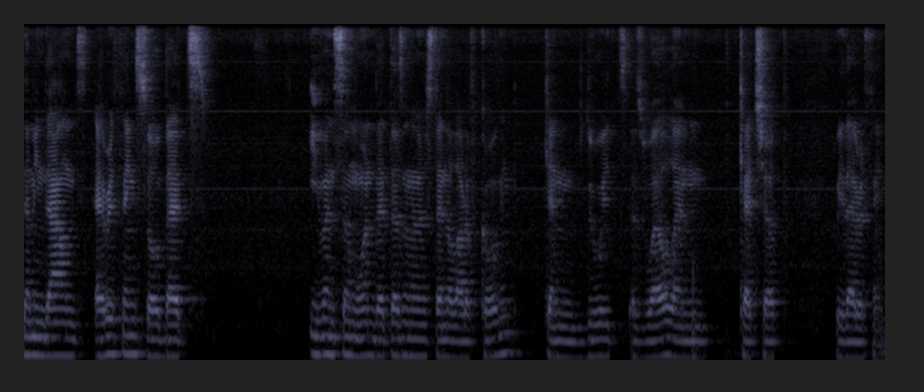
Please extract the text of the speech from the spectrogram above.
Dumbing down everything so that even someone that doesn't understand a lot of coding can do it as well and catch up with everything.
